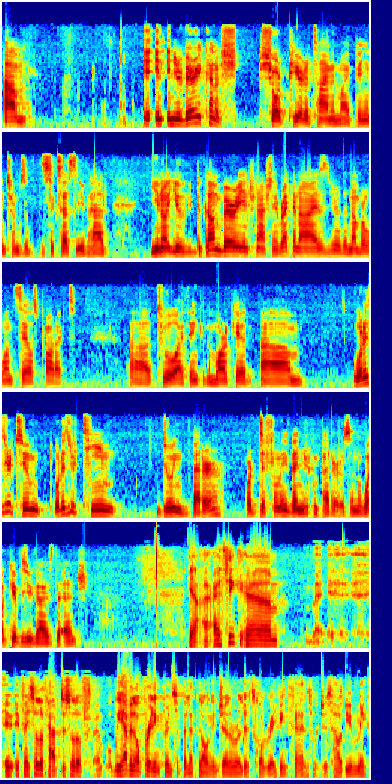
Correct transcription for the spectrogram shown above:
Um, in, in your very kind of sh- short period of time, in my opinion, in terms of the success that you've had, you know, you've become very internationally recognized. You're the number one sales product uh, tool, I think, in the market. Um, what is your team? What is your team doing better or differently than your competitors, and what gives you guys the edge? Yeah, I think um, if I sort of have to sort of, we have an operating principle at Gong in general that's called raving fans, which is how do you make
